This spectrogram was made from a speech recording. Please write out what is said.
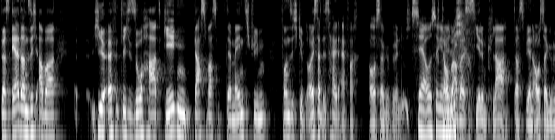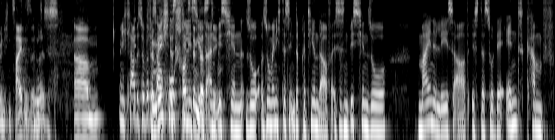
Dass er dann sich aber hier öffentlich so hart gegen das, was der Mainstream von sich gibt, äußert, ist halt einfach außergewöhnlich. Sehr außergewöhnlich. Ich glaube aber, es ist jedem klar, dass wir in außergewöhnlichen Zeiten sind. So ist es. Ähm, und ich glaube, so wird es auch hochstilisiert ein Ding. bisschen, so, so wenn ich das interpretieren darf. Es ist ein bisschen so, meine Lesart ist das so der Endkampf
